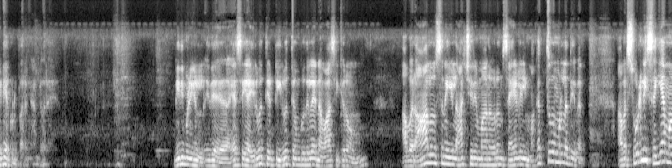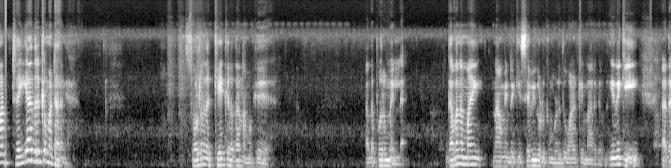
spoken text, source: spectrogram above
ஐடியா கொடுப்பாருங்க ஆண்டவர். நீதிமொழிகள் இது ஏசையா இருபத்தி எட்டு இருபத்தி ஒன்பதுல நான் வாசிக்கிறோம். அவர் ஆலோசனையில் ஆச்சரியமானவரும் செயலில் மகத்துவமுள்ள தேவன். அவர் சொல்லி செய்ய மா செய்யாதிருக்க மாட்டாருங்க. சொல்றத கேட்கறதா நமக்கு அந்த பொறுமை இல்லை. கவனமாய் நாம் இன்றைக்கு செவி கொடுக்கும் பொழுது வாழ்க்கை மாறுகிறது. இன்னைக்கு அந்த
